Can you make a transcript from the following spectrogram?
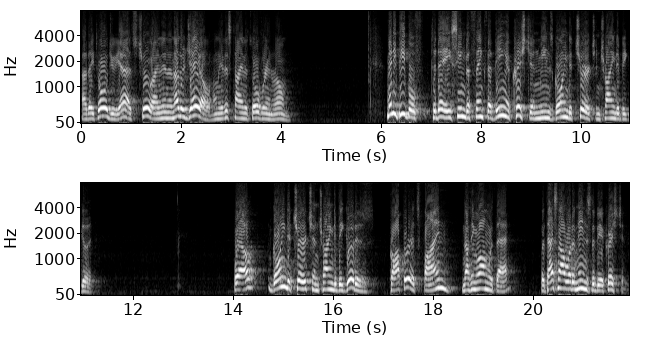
Uh, they told you, yeah, it's true. I'm in another jail, only this time it's over in Rome. Many people today seem to think that being a Christian means going to church and trying to be good. Well, going to church and trying to be good is proper, it's fine, nothing wrong with that. But that's not what it means to be a Christian.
